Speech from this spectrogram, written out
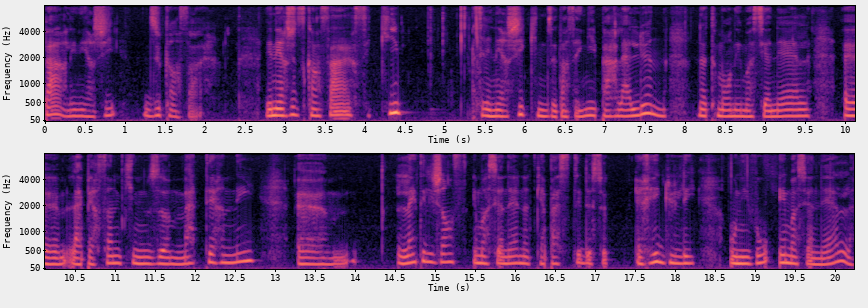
par l'énergie du cancer. L'énergie du cancer, c'est qui? C'est l'énergie qui nous est enseignée par la lune, notre monde émotionnel, euh, la personne qui nous a materné, euh, l'intelligence émotionnelle, notre capacité de se réguler au niveau émotionnel.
